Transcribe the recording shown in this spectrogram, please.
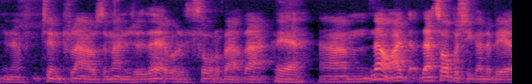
You know, Tim Flowers, the manager there, would have thought about that. yeah, Um, no, I, that's obviously going to be a,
